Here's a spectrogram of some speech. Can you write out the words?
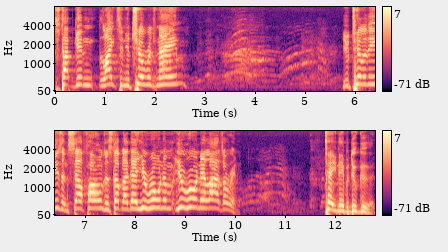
Stop getting lights in your children's name. Utilities and cell phones and stuff like that. You ruin them, you ruin their lives already. Tell your neighbor, do good.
